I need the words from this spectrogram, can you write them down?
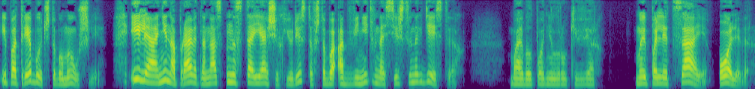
и потребует, чтобы мы ушли? Или они направят на нас настоящих юристов, чтобы обвинить в насильственных действиях? Байбл поднял руки вверх. Мы полицаи, Оливер.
